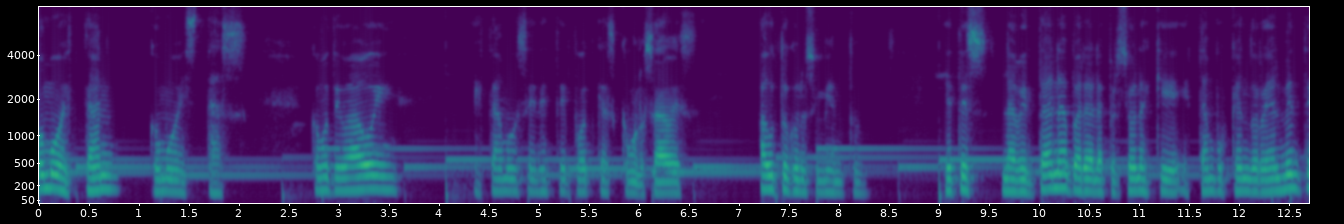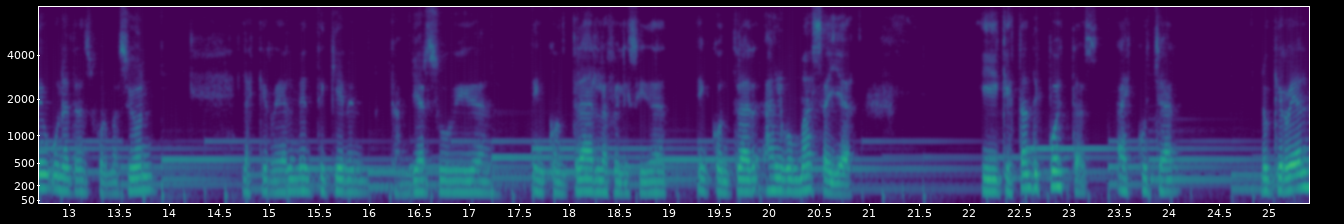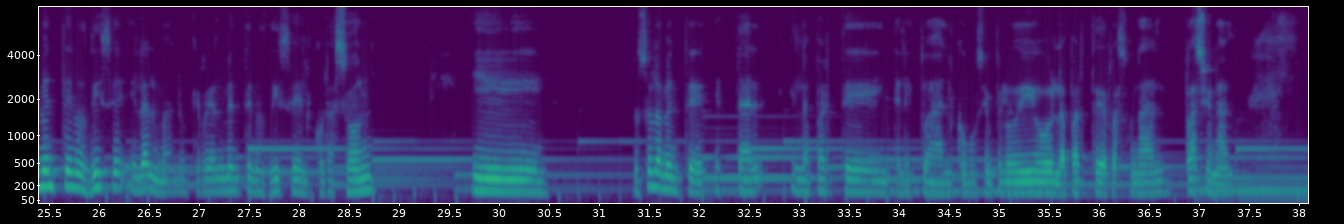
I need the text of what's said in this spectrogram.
¿Cómo están? ¿Cómo estás? ¿Cómo te va hoy? Estamos en este podcast, como lo sabes, autoconocimiento. Esta es la ventana para las personas que están buscando realmente una transformación, las que realmente quieren cambiar su vida, encontrar la felicidad, encontrar algo más allá y que están dispuestas a escuchar lo que realmente nos dice el alma, lo que realmente nos dice el corazón y no solamente estar en la parte intelectual, como siempre lo digo, en la parte racional, racional,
